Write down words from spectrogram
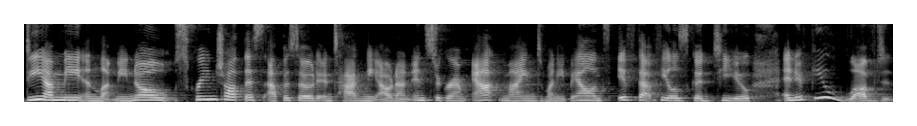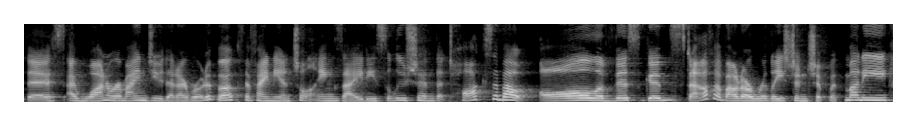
DM me and let me know. Screenshot this episode and tag me out on Instagram at Mind Money Balance if that feels good to you. And if you loved this, I want to remind you that I wrote a book, The Financial Anxiety Solution, that talks about all of this good stuff about our relationship with money,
